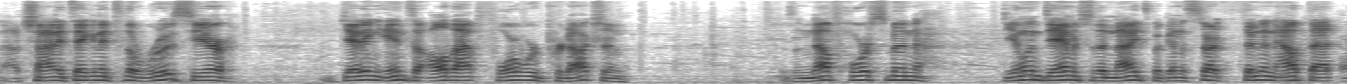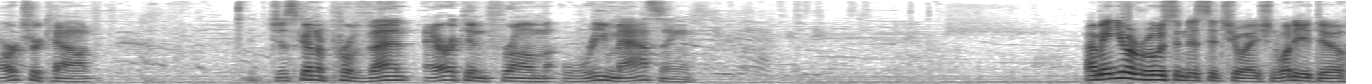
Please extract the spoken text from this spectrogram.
Now China taking it to the roost here, getting into all that forward production. There's enough horsemen dealing damage to the knights, but going to start thinning out that archer count. Just going to prevent Araken from remassing. I mean, you're Rus in this situation. What do you do?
